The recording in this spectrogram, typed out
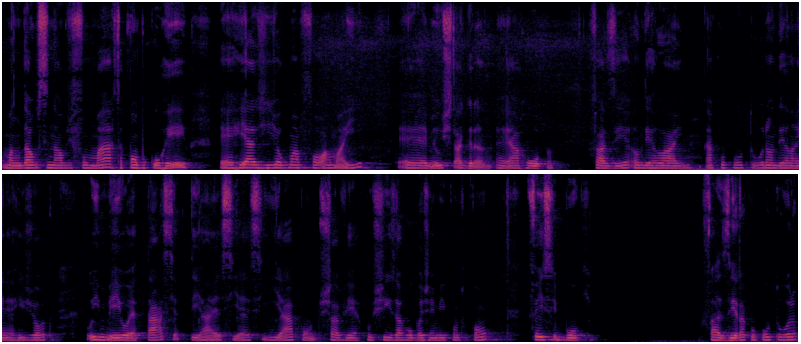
mandar um sinal de fumaça, pombo correio, é, reagir de alguma forma aí. É, meu Instagram é arroba fazer underline acupuntura underline RJ. O e-mail é tassia, T-A-S-S-I-A ponto xavier com x arroba gmail.com. Facebook fazer acupuntura.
